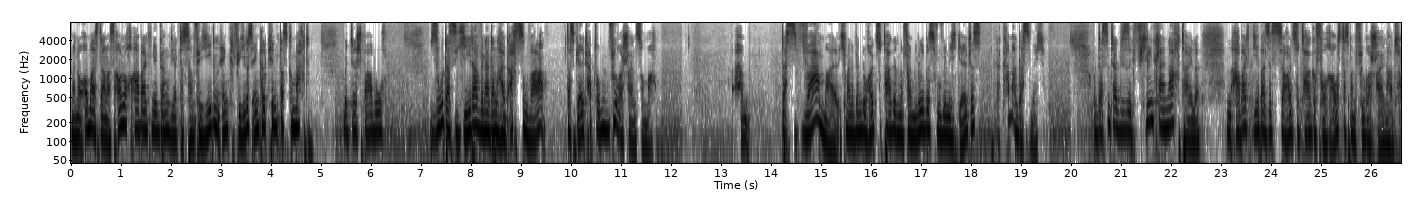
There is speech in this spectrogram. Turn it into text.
meine Oma ist damals auch noch arbeiten gegangen. Die hat das dann für jeden Enkel, für jedes Enkelkind das gemacht mit dem Sparbuch. so, dass jeder, wenn er dann halt 18 war, das Geld hatte, um einen Führerschein zu machen. Ähm, das war mal. Ich meine, wenn du heutzutage eine Familie bist, wo wenig Geld ist, da kann man das nicht. Und das sind ja diese vielen kleinen Nachteile. Ein Arbeitgeber setzt ja heutzutage voraus, dass man einen Führerschein hat.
